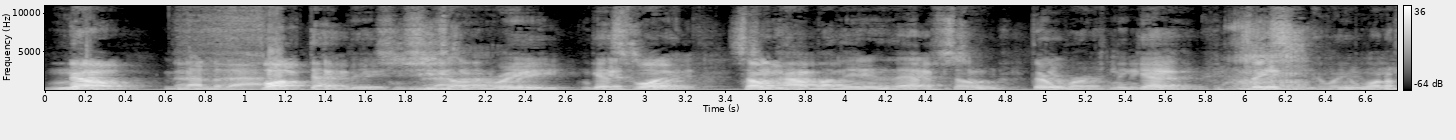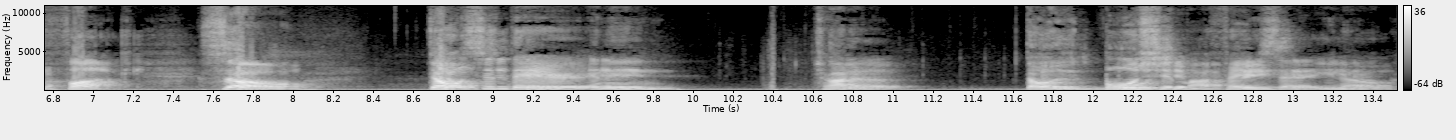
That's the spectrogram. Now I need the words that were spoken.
No, None of that. Fuck that bitch. And she's on her raid. And guess what? Somehow by the end of the episode, they're working together. Basically, want to fuck. So, don't sit there and then try to throw this bullshit in my face that you know,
